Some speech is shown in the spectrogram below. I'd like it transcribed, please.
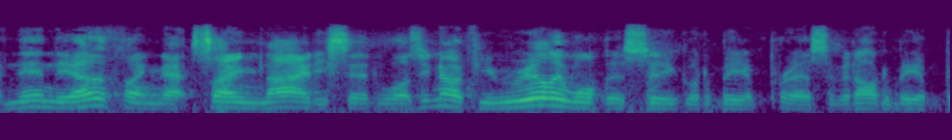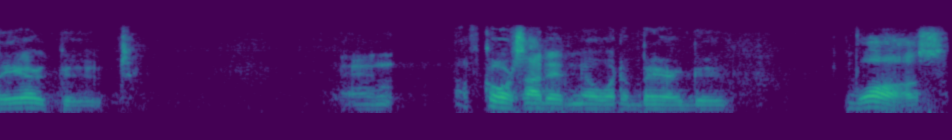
And then the other thing that same night he said was, you know, if you really want this eagle to be impressive, it ought to be a berkut. And of course, I didn't know what a berkut was.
